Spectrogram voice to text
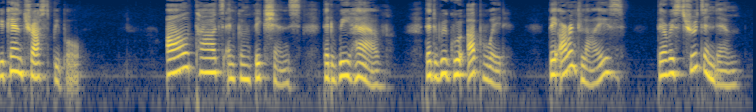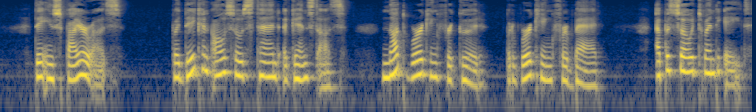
You can't trust people. All thoughts and convictions that we have, that we grew up with, they aren't lies. There is truth in them. They inspire us, but they can also stand against us, not working for good, but working for bad. Episode 28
